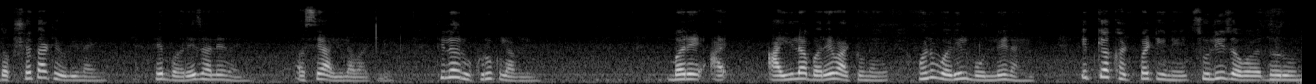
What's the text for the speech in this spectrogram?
दक्षता ठेवली नाही हे बरे झाले नाही असे आईला वाटले. तिला रुखरुख लागली. बरे आई आईला बरे वाटू नये म्हणून वडील बोलले नाहीत इतक्या खटपटीने चुलीजवळ धरून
